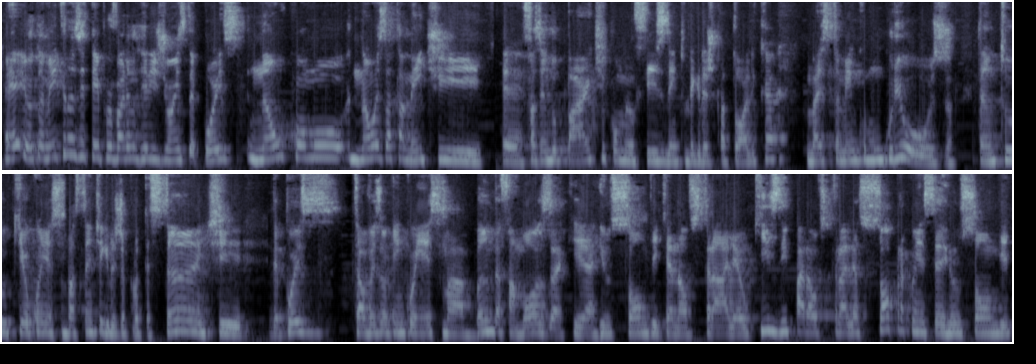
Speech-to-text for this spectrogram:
É, eu também transitei por várias religiões depois, não como, não exatamente é, fazendo parte, como eu fiz dentro da Igreja Católica, mas também como um curioso. Tanto que eu conheço bastante a Igreja Protestante, depois Talvez alguém conheça uma banda famosa que é a Hillsong, que é na Austrália. Eu quis ir para a Austrália só para conhecer a Hillsong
